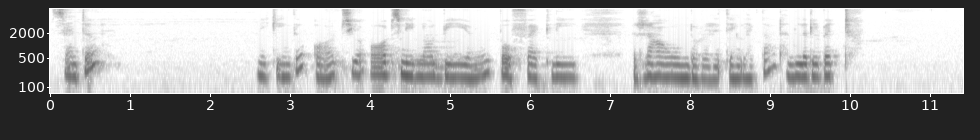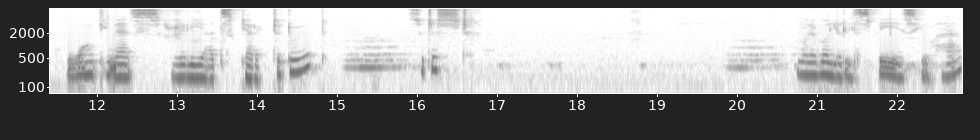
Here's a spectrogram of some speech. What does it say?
center making the orbs your orbs need not be you know perfectly round or anything like that a little bit wonkiness really adds character to it. So just whatever little space you have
